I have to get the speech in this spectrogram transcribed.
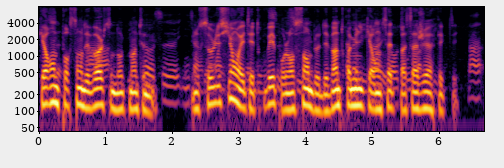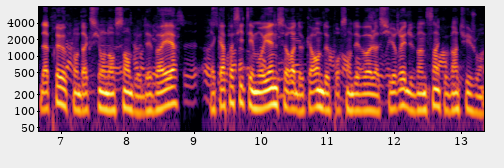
40% des vols sont donc maintenus. Une solution a été trouvée pour l'ensemble des 23 047 passagers affectés. D'après le plan d'action d'ensemble d'Eva Air, la capacité moyenne sera de 42% des vols assurés du 25 au 28 juin.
